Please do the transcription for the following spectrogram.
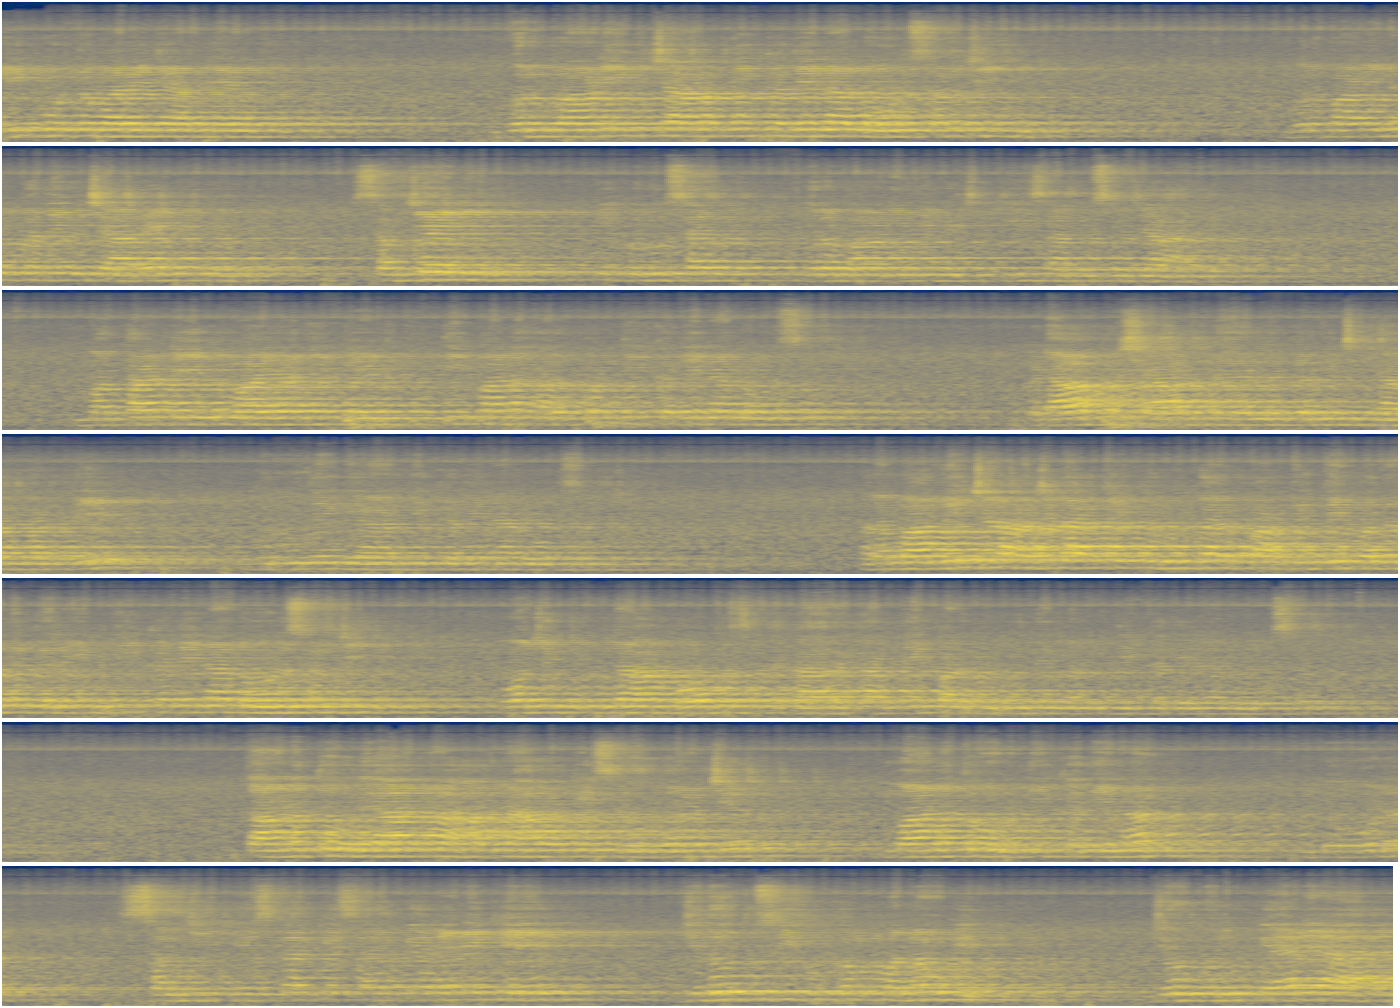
ਆਉਂਦੇ ਆ। ਗੁਰਬਾਣੀ ਵਿਚਾਰਨ ਦੀ ਕਦੇ ਨਾ ਲੋੜ ਸਮਝੀ ਗੁਰਬਾਣੀ ਨੂੰ ਕਦੇ ਵਿਚਾਰਿਆ ਹੀ ਨਹੀਂ ਸਮਝਿਆ ਹੀ ਨਹੀਂ ਕਿ ਗੁਰੂ ਸਾਹਿਬ ਗੁਰਬਾਣੀ ਦੇ ਵਿੱਚ ਕੀ ਸਾਨੂੰ ਸਮਝਾ ਰਹੇ। ਮੱਥਾ ਟੇਕ ਮਾਇਆ ਦੀ ਪੇਟ ਕੁੱਤੀ, ਮਨ ਅਰਪਣ ਦੀ ਕਦੇ ਨਾ ਲੋੜ ਸਮਝੀ ਕੜਾ ਪ੍ਰਸ਼ਾਦ ਮਹਿਲ ਲੰਗਰ ਵਿੱਚ ਜਾ ਵੜਦੇ। ਗੁਰੂ ਦੇ ਗਿਆਨ ਦੀ ਕਦੇ ਨਾ ਲੋੜ ਸਮਝੀ ਰਮਾਲੇ ਚੜਾ ਚੜਾ ਕੇ ਗੁਰੂ ਘਰ ਭਰ ਦਿੰਦੇ ਮਦਦ ਗਰੀਬ ਦੀ ਕਦੇ ਨਾ ਲੋੜ ਸਮਝੀ। ਉਂਝ ਗੁਰੂ ਦਾ ਬਹੁਤ ਸਤਿਕਾਰ ਕਰਦੇ, ਪਰ ਗੁਰੂ ਦੇ ਮਨ ਦੀ ਕਦੇ ਨਾ ਲੋੜ ਸਮਝੀ। ਤਨ ਧੋਲਿਆ ਨਹਾ ਨਹਾ ਕੇ ਸਰੋਵਰਾਂ 'ਚ, ਮਨ ਧੋਣ ਦੀ ਕਦੇ ਨਾ ਲੋੜ ਸਮਝੀ। ਇਸ ਕਰਕੇ ਸਾਹਿਬ ਕਹਿ ਰਹੇ ਨੇ ਕਿ ਜਦੋਂ ਤੁਸੀਂ ਹੁਕਮ ਮੰਨੋਗੇ, ਜੋ ਗੁਰੂ ਕਹਿ ਰਿਹਾ ਹੈ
